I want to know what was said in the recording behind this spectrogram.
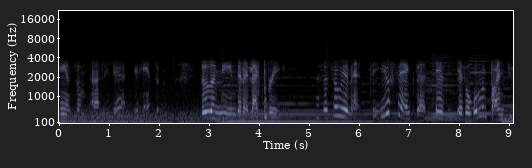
handsome? And I said, yeah, you're handsome. Doesn't mean that I lack brains. I said, so wait a minute. So you think that if if a woman finds you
